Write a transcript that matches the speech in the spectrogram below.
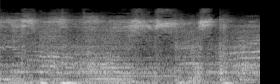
see a smile.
